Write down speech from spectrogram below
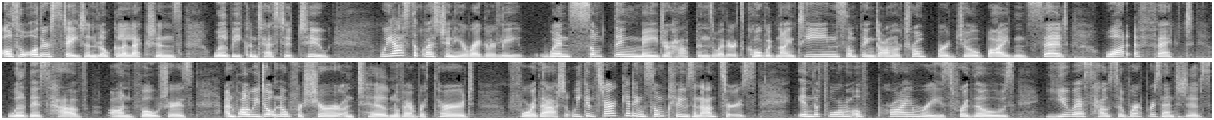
Also, other state and local elections will be contested too. We ask the question here regularly when something major happens, whether it's COVID 19, something Donald Trump or Joe Biden said, what effect will this have on voters? And while we don't know for sure until November 3rd for that, we can start getting some clues and answers in the form of primaries for those US House of Representatives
